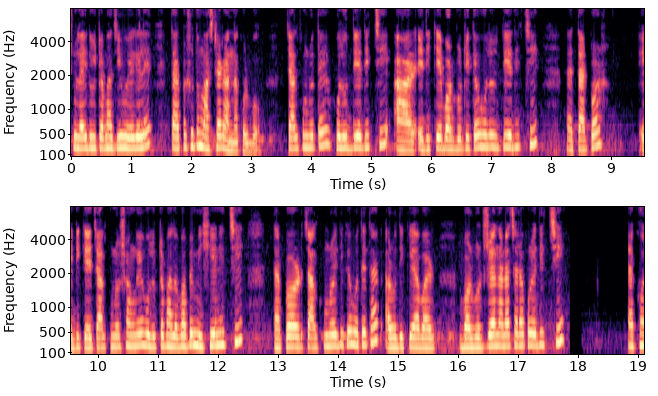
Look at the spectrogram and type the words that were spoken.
চুলায় দুইটা ভাজি হয়ে গেলে তারপর শুধু মাছটা রান্না করব। চাল কুমড়োতে হলুদ দিয়ে দিচ্ছি আর এদিকে বটবটিতেও হলুদ দিয়ে দিচ্ছি। তারপর এদিকে চাল কুমড়োর সঙ্গে হলুদটা ভালোভাবে মিশিয়ে নিচ্ছি। তারপর চাল কুমড়ো এদিকে হতে থাক, আর ওদিকে আবার বরবটিটা নাড়াচাড়া করে দিচ্ছি। এখন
